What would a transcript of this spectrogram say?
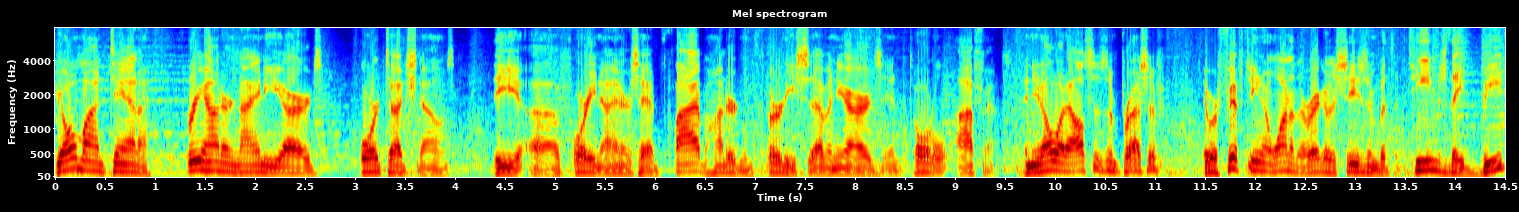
Joe Montana, 390 yards, four touchdowns. The uh, 49ers had 537 yards in total offense. And you know what else is impressive? They were 15 and 1 in the regular season, but the teams they beat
